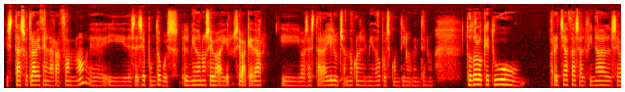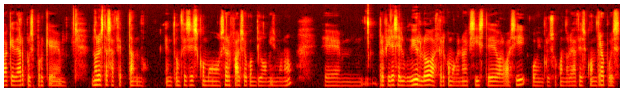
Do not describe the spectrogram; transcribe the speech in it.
estás otra vez en la razón, ¿no? Eh, y desde ese punto, pues el miedo no se va a ir, se va a quedar y vas a estar ahí luchando con el miedo, pues continuamente, ¿no? Todo lo que tú rechazas al final se va a quedar, pues porque no lo estás aceptando. Entonces es como ser falso contigo mismo, ¿no? Em, prefieres eludirlo, hacer como que no existe o algo así, o incluso cuando le haces contra, pues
